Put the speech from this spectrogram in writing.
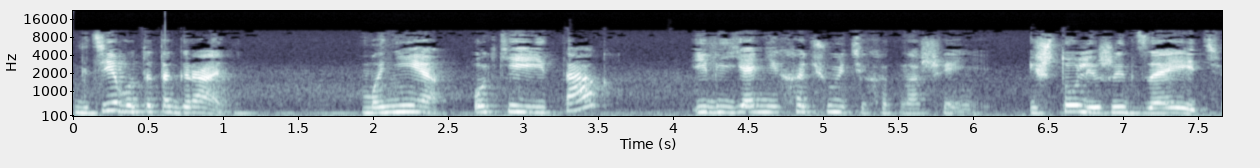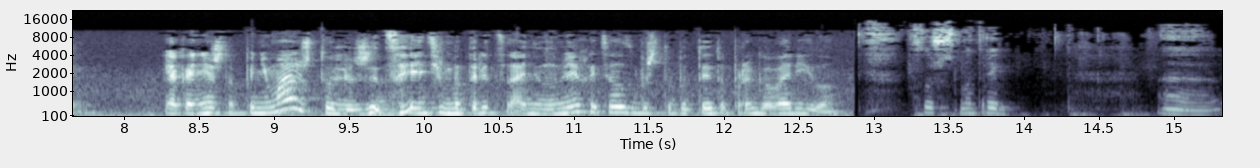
Где вот эта грань? Мне окей и так, или я не хочу этих отношений? И что лежит за этим? Я, конечно, понимаю, что лежит за этим отрицанием, но мне хотелось бы, чтобы ты это проговорила. Слушай, смотри. Э,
